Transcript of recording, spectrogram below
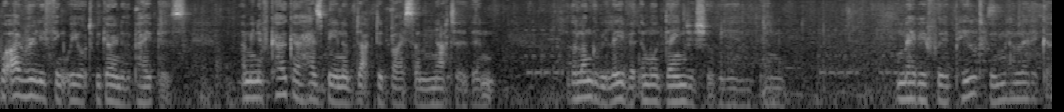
well, I really think we ought to be going to the papers. I mean, if Coco has been abducted by some nutter, then the longer we leave it, the more danger she'll be in. And maybe if we appeal to him, he'll let it go.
